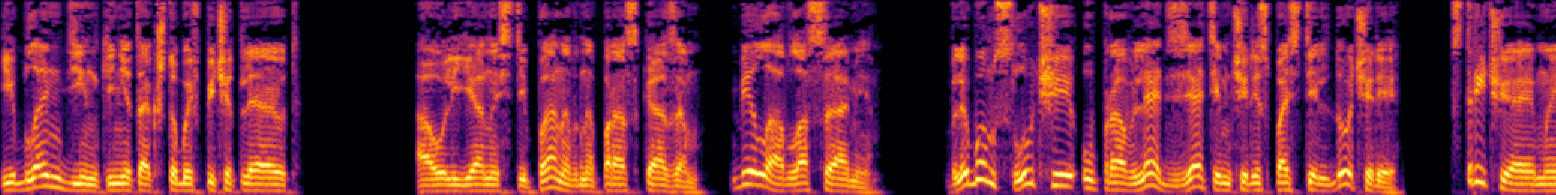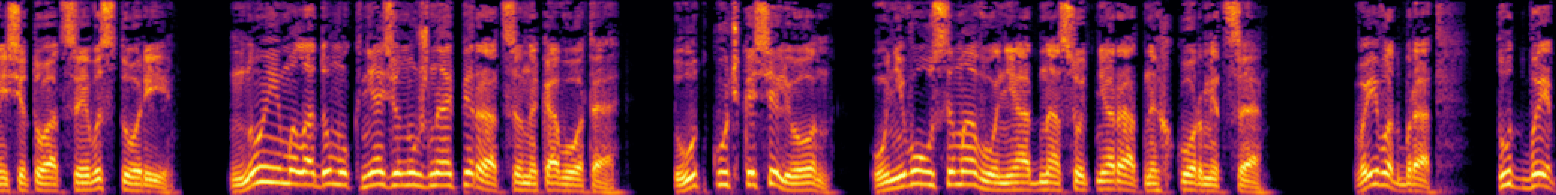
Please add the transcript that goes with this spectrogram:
И блондинки не так, чтобы впечатляют. А Ульяна Степановна, по рассказам, бела волосами. В любом случае, управлять зятем через постель дочери – встречаемая ситуация в истории. Ну и молодому князю нужно опираться на кого-то. Тут кучка силен, у него у самого не одна сотня ратных кормится. Воевод, брат, тут бы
